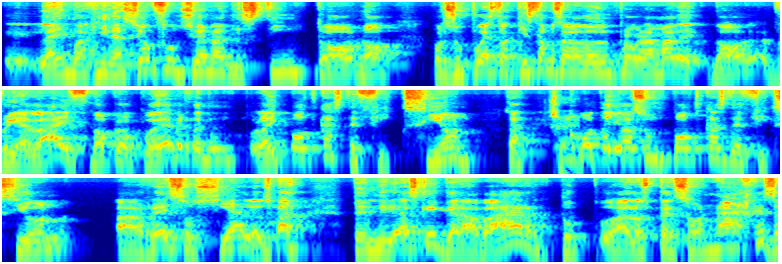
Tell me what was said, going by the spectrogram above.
la imaginación funciona distinto, ¿no? Por supuesto, aquí estamos hablando de un programa de, ¿no? Real life, ¿no? Pero puede haber también, un, hay podcast de ficción. O sea, ¿cómo te llevas un podcast de ficción a redes sociales, o sea, tendrías que grabar a los personajes,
